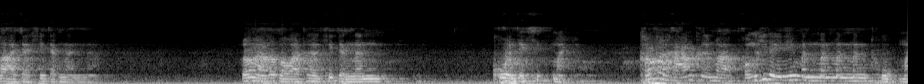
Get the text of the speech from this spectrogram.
ก็อาจจะคิดอย่างนั้นนะพระมาก็บอกว่าเธอคิดอย่างนั้น ควรจะคิดใหม่เขาก็ถามคืนว่าผมคิดอย่างนี้มันมันมันมันถูกไหม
